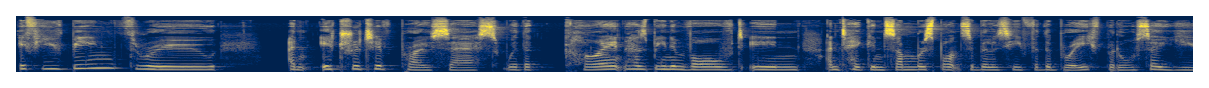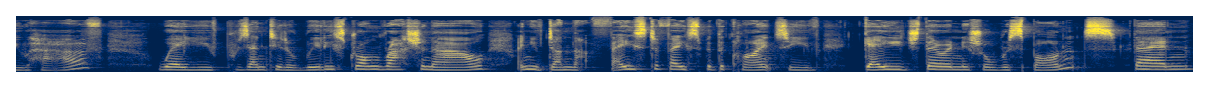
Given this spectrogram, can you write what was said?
if you've been through an iterative process where the client has been involved in and taken some responsibility for the brief, but also you have, where you've presented a really strong rationale and you've done that face to face with the client, so you've gauged their initial response, then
